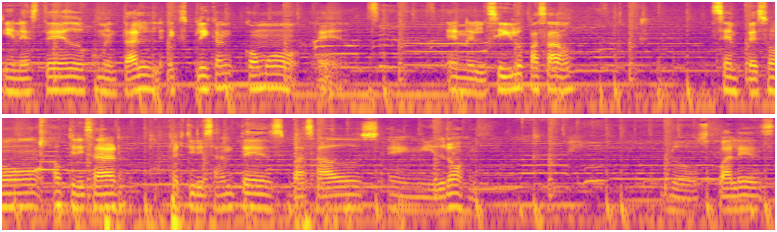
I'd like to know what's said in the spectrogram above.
Y en este documental explican cómo eh, en el siglo pasado se empezó a utilizar fertilizantes basados en hidrógeno, los cuales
